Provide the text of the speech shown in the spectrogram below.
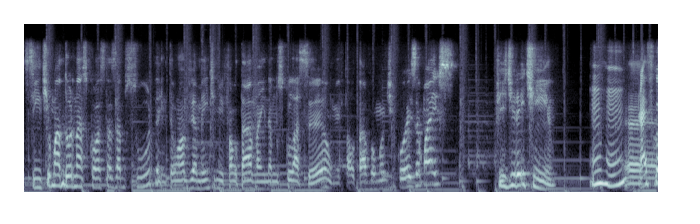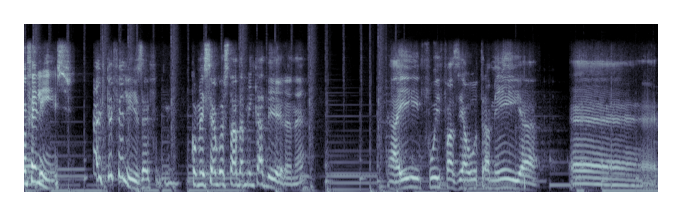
senti uma dor nas costas absurda, então obviamente me faltava ainda musculação, me faltava um monte de coisa, mas fiz direitinho. Uhum. É... Aí ficou feliz. Aí fiquei feliz, aí comecei a gostar da brincadeira, né? Aí fui fazer a outra meia, é...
